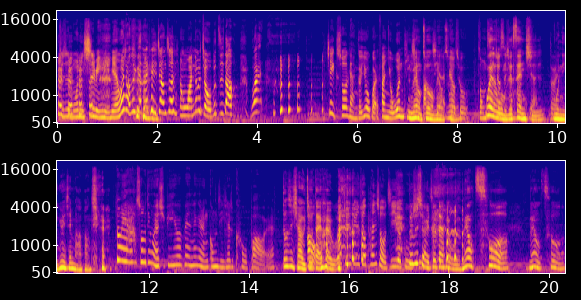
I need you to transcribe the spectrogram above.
就是模拟市民里面。我想说，原来可以这样赚钱，玩那么久我不知道。喂，Jake 说两个诱拐犯有问题，没有错，没有错，没有错。为了我们的善值，我宁愿先把他绑起来。对啊，说不定我 HP 会被那个人攻击一下就扣爆哎。都是小宇宙带坏我。君君说喷手机的故事，都是小宇宙带坏我，没有错，没有错，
